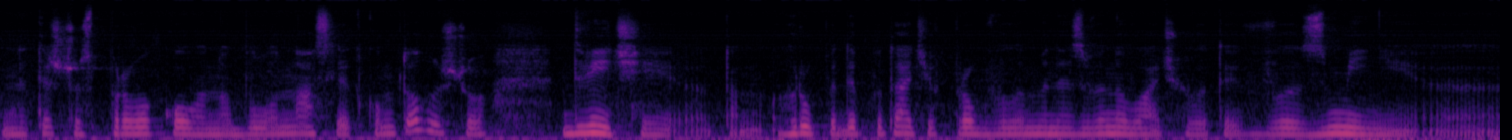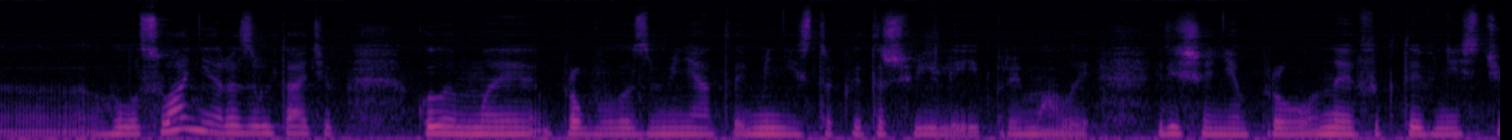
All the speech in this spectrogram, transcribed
не те, що спровоковано, було наслідком того, що двічі е, там групи депутатів пробували мене звинувачувати в зміні е, голосування результатів, коли ми пробували зміняти міністра Квіташвілі і приймали рішення про неефективність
